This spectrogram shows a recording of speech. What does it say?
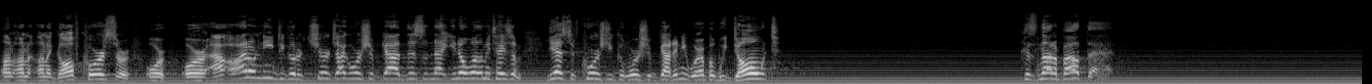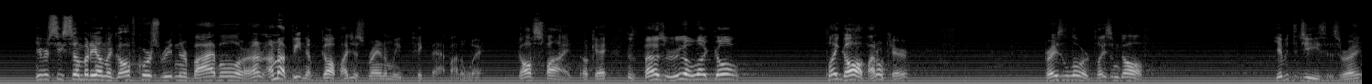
on, on, on a golf course or, or, or oh, I don't need to go to church. I can worship God, this and that. You know what? Let me tell you something. Yes, of course you can worship God anywhere, but we don't. Because it's not about that. You ever see somebody on the golf course reading their Bible? Or I'm not beating up golf. I just randomly pick that, by the way. Golf's fine, okay? Pastor, you don't like golf. Play golf. I don't care. Praise the Lord. Play some golf. Give it to Jesus, right?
